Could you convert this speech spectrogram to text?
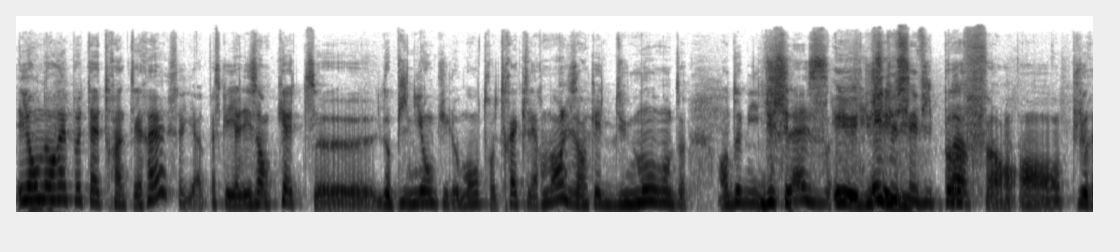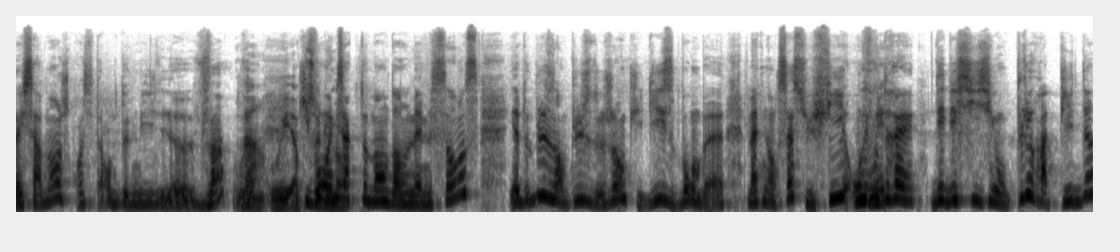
Et on aurait peut-être intérêt, parce qu'il y a les enquêtes d'opinion qui le montrent très clairement, les enquêtes du Monde en 2016 et du, et en, plus récemment, je crois que c'était en 2020, oui, qui vont exactement dans le même sens. Il y a de plus en plus de gens qui disent bon ben maintenant ça suffit, on voudrait des décisions plus rapides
